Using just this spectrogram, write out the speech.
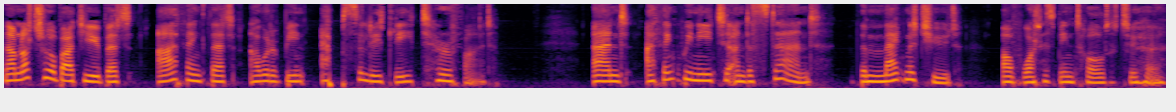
Now, I'm not sure about you, but I think that I would have been absolutely terrified. And I think we need to understand the magnitude of what has been told to her.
